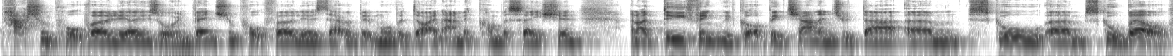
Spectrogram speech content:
passion portfolios or invention portfolios to have a bit more of a dynamic conversation. And I do think we've got a big challenge with that um, school um, school bell,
